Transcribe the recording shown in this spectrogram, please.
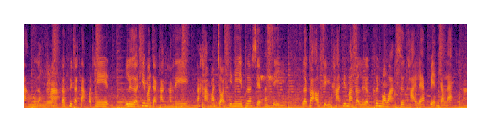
ต่างเมืองเลยค่ะก็คือจากต่างประเทศ เรือที่มาจากทางทะเลนะคะ มาจอดที่นี่เพื่อเสียภาษี แล้วก็เอาสินค้าที่มากับเรือขึ้นมาวางซื้อขายแลกเปลี่ยนกันแล้วค่ะ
